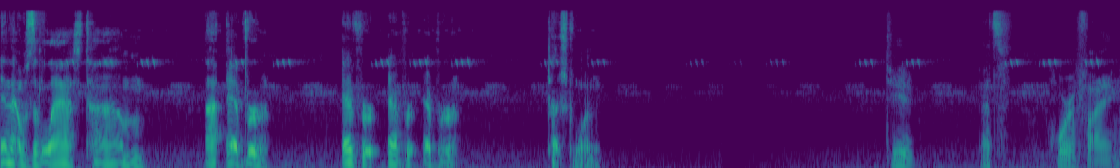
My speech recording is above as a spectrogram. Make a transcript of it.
And that was the last time I ever, ever, ever, ever touched one. Dude, that's horrifying.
